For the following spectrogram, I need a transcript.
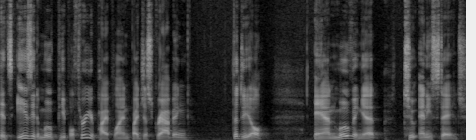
It's easy to move people through your pipeline by just grabbing the deal and moving it to any stage.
